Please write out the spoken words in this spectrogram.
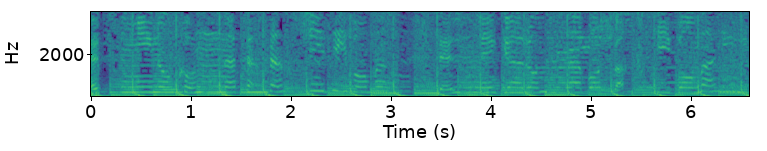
اطمینان کن نترس از چیزی با من. دل نگران نباش وقتی با منی.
